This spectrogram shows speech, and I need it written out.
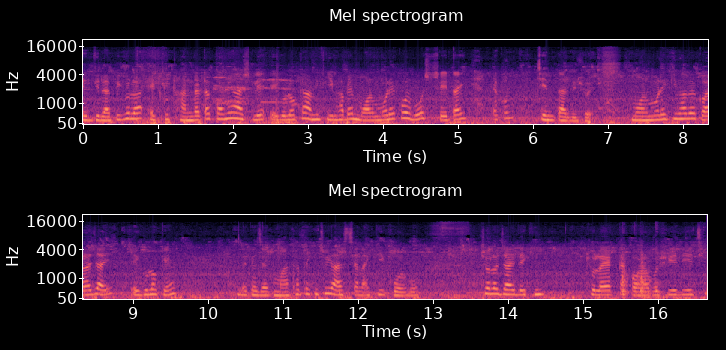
এই জিলাপিগুলো একটু ঠান্ডাটা কমে আসলে এগুলোকে আমি কীভাবে মরমরে করব সেটাই এখন চিন্তার বিষয়। মরমরে কীভাবে করা যায় এগুলোকে দেখা যাক, মাথাতে কিছুই আসছে না, কি করব? চলো যাই দেখি। চুলায় একটা কড়া বসিয়ে দিয়েছি।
